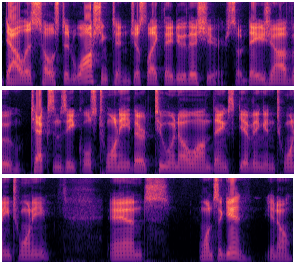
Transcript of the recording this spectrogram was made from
Dallas hosted Washington, just like they do this year. So deja vu. Texans equals 20. They're 2 0 on Thanksgiving in 2020. And once again, you know,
